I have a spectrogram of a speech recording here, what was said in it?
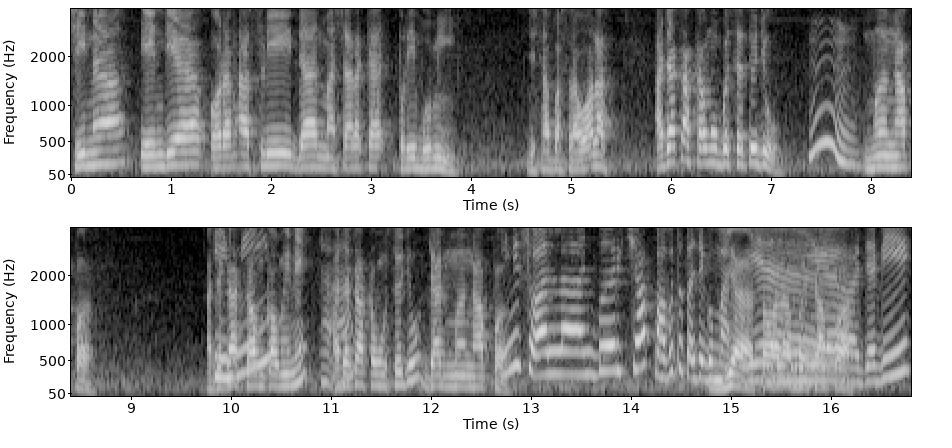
Cina, India, orang asli dan masyarakat peribumi di Sabah Sarawak lah. Adakah kamu bersetuju? Hmm. Mengapa? Adakah Ini- kaum-kaum ini? Ha-ha. Adakah kamu setuju dan mengapa? Ini soalan bercapah betul tak Cikgu Mat? Ya, soalan bercapah. Ya, jadi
